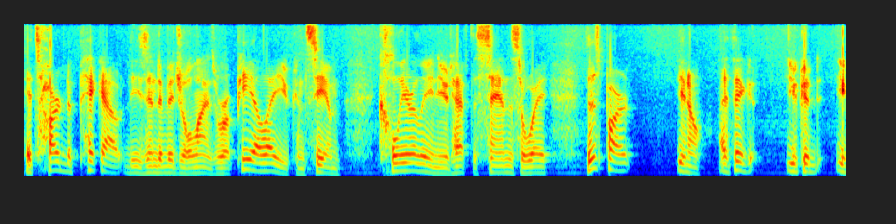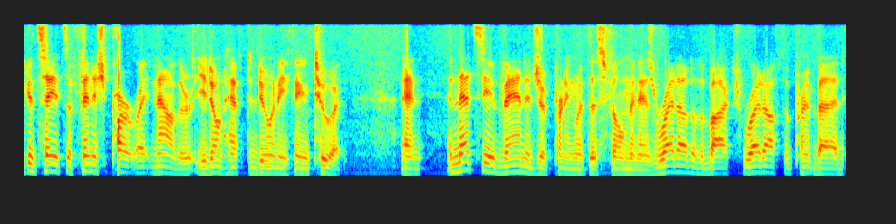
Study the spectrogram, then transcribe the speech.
it's hard to pick out these individual lines. Where a PLA, you can see them clearly and you'd have to sand this away. This part, you know, I think you could you could say it's a finished part right now. There, you don't have to do anything to it, and and that's the advantage of printing with this filament is right out of the box, right off the print bed.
